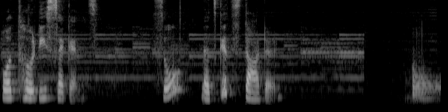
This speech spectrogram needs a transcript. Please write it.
for 30 seconds. So, let's get started. Relax. A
